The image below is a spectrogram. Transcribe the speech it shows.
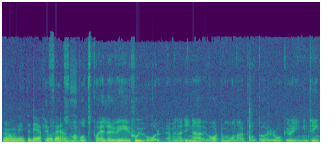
Ja, men det är inte det jag Det är frågar folk ens. som har bott på LRV i sju år. Jag menar dina 18 månader på, på Ulleråker är ingenting.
